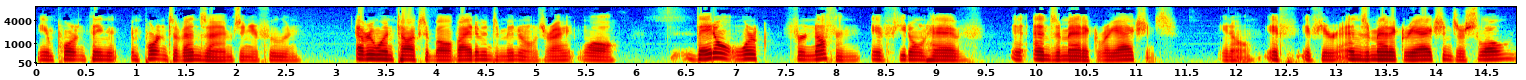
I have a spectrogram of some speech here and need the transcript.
the important thing importance of enzymes in your food. Everyone talks about vitamins and minerals, right? Well, they don't work for nothing if you don't have enzymatic reactions. You know, if if your enzymatic reactions are slow,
